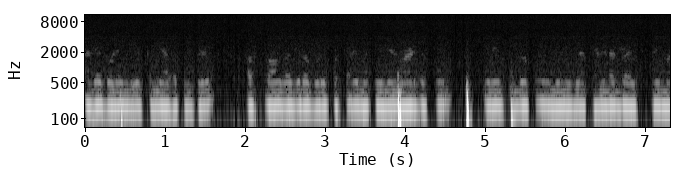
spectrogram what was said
ಅದೇ ಗೋಳಿ ನಿಮಗೆ ಕಮ್ಮಿ ಆಗುತ್ತೆ ಅಂತೇಳಿ ಅವ್ರು ಸ್ಟ್ರಾಂಗ್ ಆಗಿರೋ ಗುಳಿ ಕೊಡ್ತಾರೆ ಮತ್ತು ಏನೇನು ಮಾಡಬೇಕು, ಏನೇನು ತಿನ್ನಬೇಕು ಏನೇನಿಲ್ಲ ಥಂಡದ್ದು ಐಸ್ ಕ್ರೀಮ್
